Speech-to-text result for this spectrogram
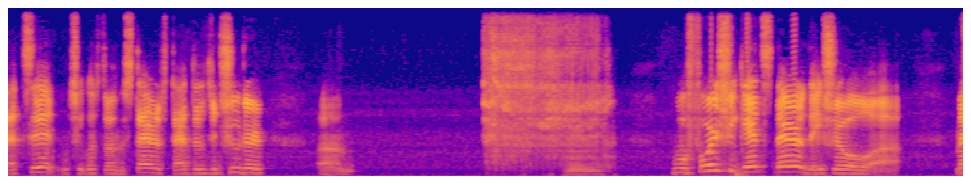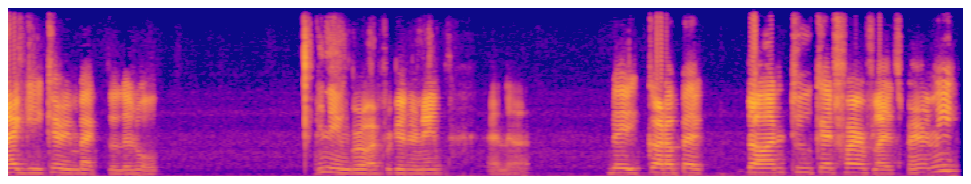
that's it. And she goes down the stairs. Dad doesn't shoot her. Um, before she gets there, they show uh, Maggie carrying back the little Indian girl. I forget her name. And uh, they got up at dawn to catch fireflies, apparently.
